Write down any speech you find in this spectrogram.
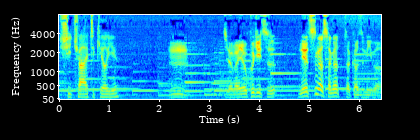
She tried to kill you? うんじゃが翌日熱が下がった和美は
